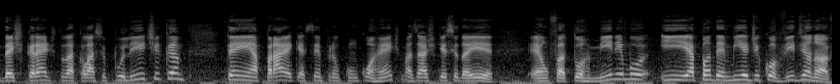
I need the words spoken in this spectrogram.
Descrédito da classe política, tem a praia, que é sempre um concorrente, mas acho que esse daí é um fator mínimo, e a pandemia de Covid-19.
